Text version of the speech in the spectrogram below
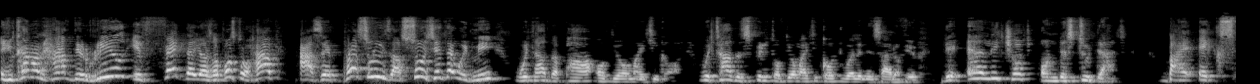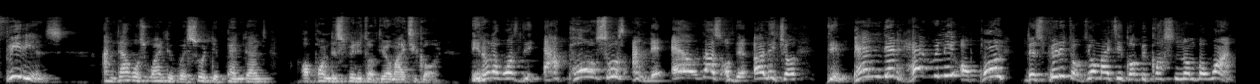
You cannot have the real effect that you're supposed to have as a person who is associated with me without the power of the Almighty God, without the Spirit of the Almighty God dwelling inside of you. The early church understood that. by experience. And that was why they were so dependent upon the Spirit of the Almighty God. In other words, the apostles and the elders of the early church depended heavily upon the Spirit of the Almighty God because number one,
